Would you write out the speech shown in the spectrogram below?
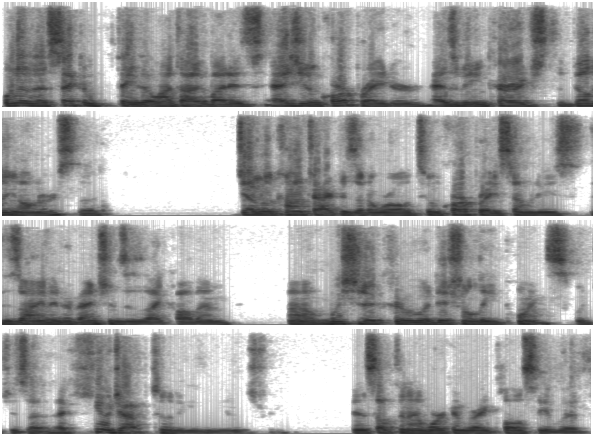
One of the second things I want to talk about is as you incorporate or as we encourage the building owners, the general contractors of the world to incorporate some of these design interventions, as I call them, uh, we should accrue additional LEED points, which is a, a huge opportunity in the industry and something I'm working very closely with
